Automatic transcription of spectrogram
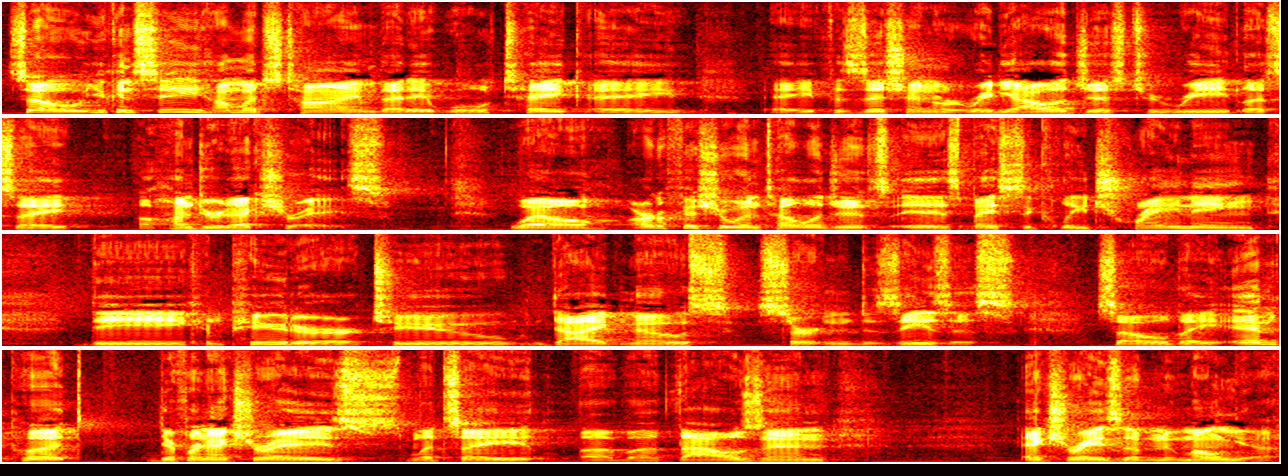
So you can see how much time that it will take a, a physician or radiologist to read, let's say, 100 x-rays. Well, artificial intelligence is basically training the computer to diagnose certain diseases. So they input different x-rays, let's say of a thousand x-rays of pneumonia.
